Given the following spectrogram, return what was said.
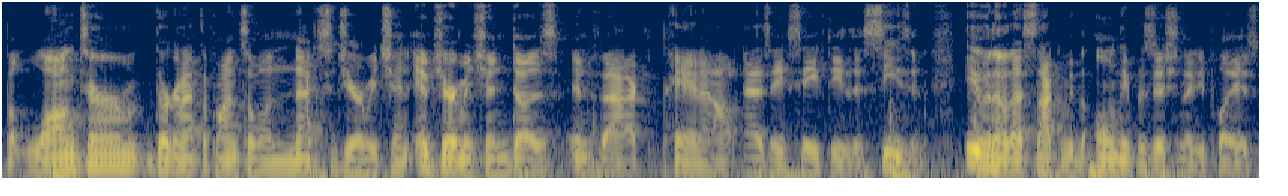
But long term, they're going to have to find someone next to Jeremy Chinn if Jeremy Chinn does, in fact, pan out as a safety this season, even though that's not going to be the only position that he plays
